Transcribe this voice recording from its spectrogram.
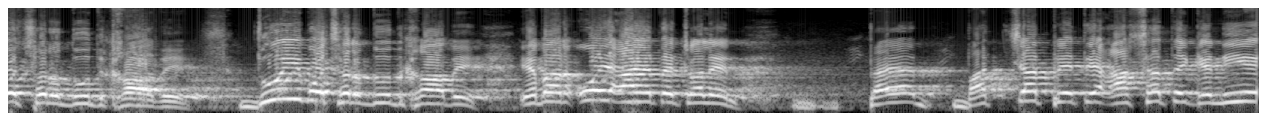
বছর দুধ খাওয়াবে, দুই বছর দুধ খাওয়াবে। এবার ওই আয়াতে চলেন বাচ্চা পেটে আসা থেকে নিয়ে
